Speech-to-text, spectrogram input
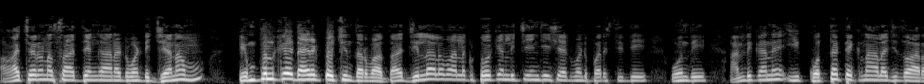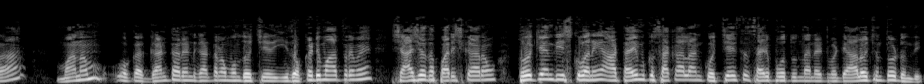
ఆచరణ సాధ్యంగా అన్నటువంటి జనం టెంపుల్కే డైరెక్ట్ వచ్చిన తర్వాత జిల్లాల వాళ్ళకు టోకెన్లు చేంజ్ చేసేటువంటి పరిస్థితి ఉంది. అందుకనే ఈ కొత్త టెక్నాలజీ ద్వారా మనం ఒక గంట రెండు గంటల ముందు వచ్చేది. ఇది ఒక్కటి మాత్రమే శాశ్వత పరిష్కారం. టోకెన్ తీసుకొని ఆ టైంకు సకాలానికి వచ్చేస్తే సరిపోతుంది అనేటువంటి ఆలోచనతో ఉంది.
